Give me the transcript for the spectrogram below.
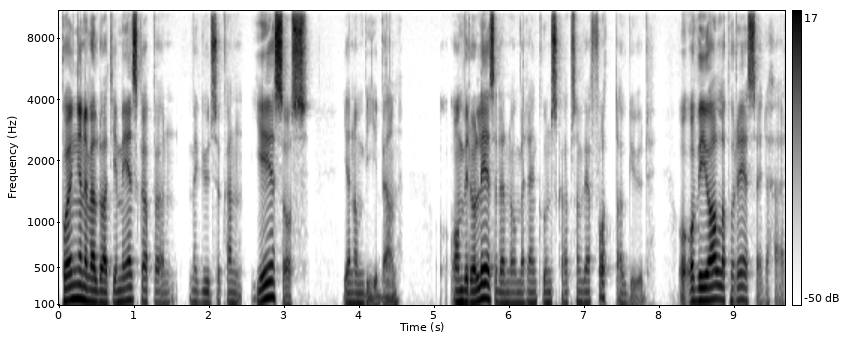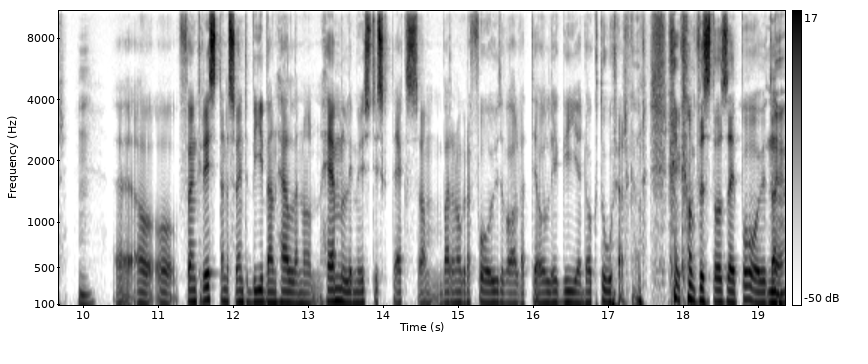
Poängen är väl då att gemenskapen med Gud så kan ges oss genom Bibeln. Om vi då läser den då med den kunskap som vi har fått av Gud. Och, och vi är ju alla på resa i det här. mm, och, och för en kristen så är inte Bibeln heller någon hemlig mystisk text som bara några få utvalda teologiedoktorer kan, kan förstå sig på, utan nej,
